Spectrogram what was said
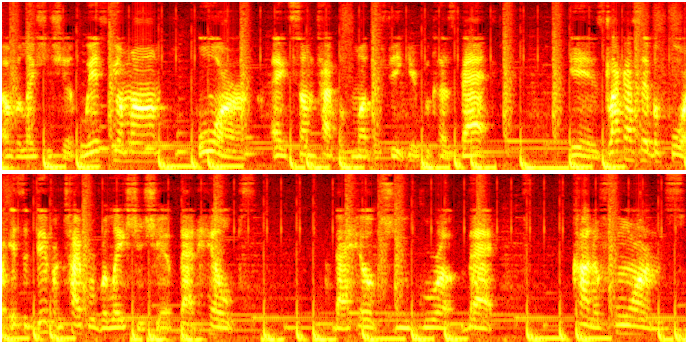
a relationship with your mom or a some type of mother figure because that is, like I said before, it's a different type of relationship that helps, that helps you grow, that kind of forms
